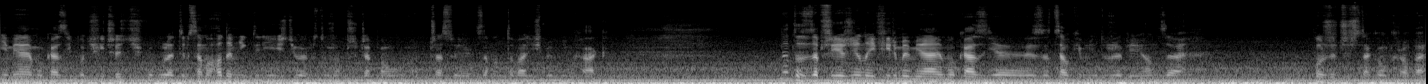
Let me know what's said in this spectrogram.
nie miałem okazji poćwiczyć. W ogóle tym samochodem nigdy nie jeździłem z dużą przyczepą od czasu, jak zamontowaliśmy w nim hak. No to z zaprzyjaźnionej firmy miałem okazję za całkiem nieduże pieniądze pożyczyć taką krowę.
